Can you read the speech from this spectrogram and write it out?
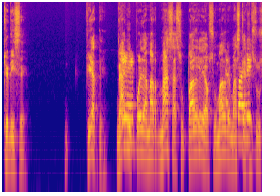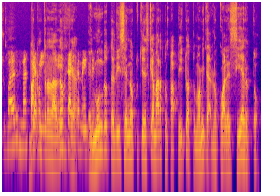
¿qué dice? Fíjate, Nadie Eh, puede amar más a su padre o a su madre más que a Jesús. más Va que contra la lógica. El mundo te dice, no, tú tienes que amar a tu papito, a tu mamita, lo cual es cierto.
